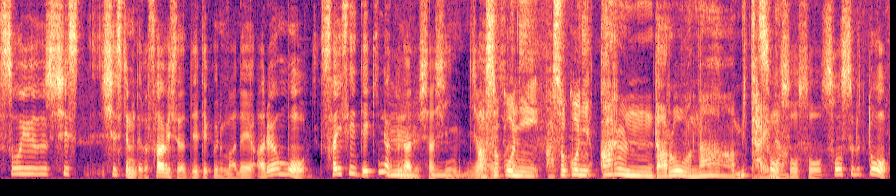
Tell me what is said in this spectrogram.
そういうシスシステムとかサービスが出てくるまであれはもう再生できなくなる写真じゃないですか。あそこにあそこにあるんだろうなみたいな。そうそうそう。そうすると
